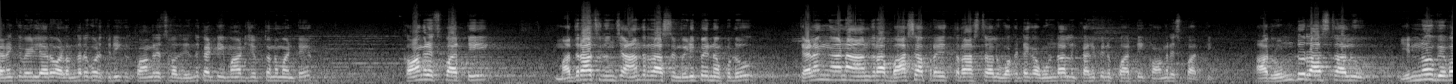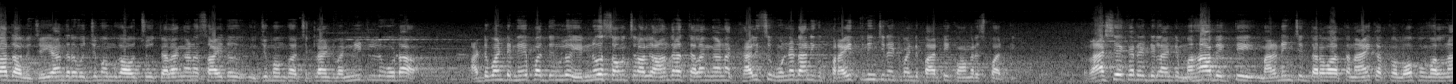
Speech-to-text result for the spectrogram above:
వెనక్కి వెళ్ళారో వాళ్ళందరూ కూడా తిరిగి కాంగ్రెస్ వాళ్ళు ఎందుకంటే ఈ మాట చెప్తున్నామంటే కాంగ్రెస్ పార్టీ మద్రాసు నుంచి ఆంధ్ర రాష్ట్రం విడిపోయినప్పుడు తెలంగాణ ఆంధ్ర భాషా ప్రయుక్త రాష్ట్రాలు ఒకటిగా ఉండాలని కలిపిన పార్టీ కాంగ్రెస్ పార్టీ. ఆ రెండు రాష్ట్రాలు ఎన్నో వివాదాలు జయాంధ్ర ఉద్యమం కావచ్చు తెలంగాణ సాయుధ ఉద్యమం కావచ్చు ఇట్లాంటివన్నిటిని కూడా అటువంటి నేపథ్యంలో ఎన్నో సంవత్సరాలు ఆంధ్ర తెలంగాణ కలిసి ఉండడానికి ప్రయత్నించినటువంటి పార్టీ కాంగ్రెస్ పార్టీ. రాజశేఖర రెడ్డి లాంటి మహా వ్యక్తి మరణించిన తర్వాత నాయకత్వ లోపం వలన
